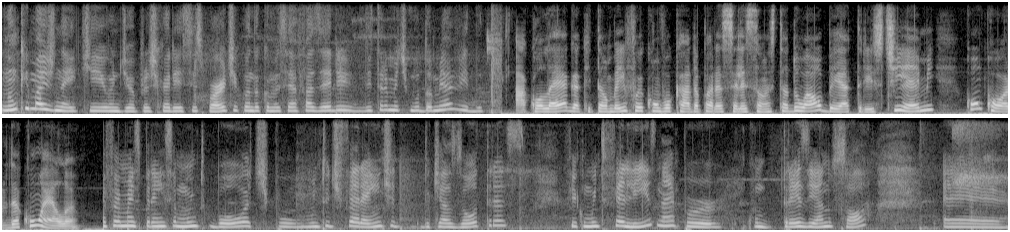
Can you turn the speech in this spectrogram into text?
Nunca imaginei que um dia eu praticaria esse esporte e quando eu comecei a fazer, ele literalmente mudou minha vida. A colega, que também foi convocada para a seleção estadual, Beatriz Tieme, concorda com ela. Foi uma experiência muito boa, tipo, muito diferente do que as outras. Fico muito feliz, né, por com 13 anos só, é,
